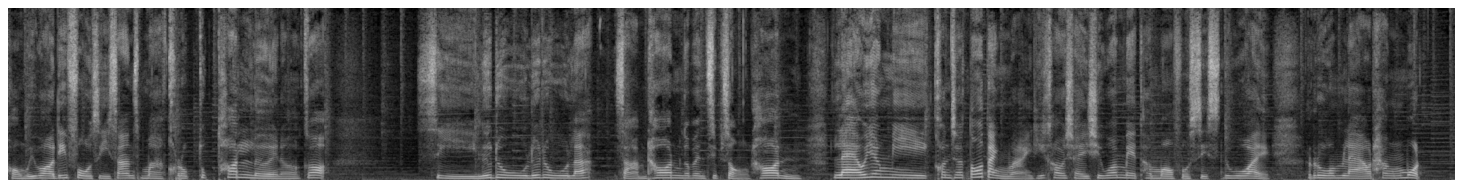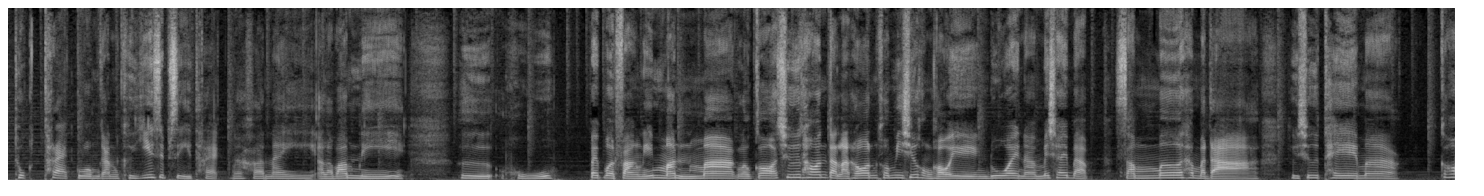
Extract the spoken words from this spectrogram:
ของ Vivaldi Four Seasons มาครบทุกท่อนเลยเนาะก็4ฤดูฤดูละ 3 ท่อนก็เป็น 12 ท่อน แล้วยังมีคอนแชตโตแต่งใหม่ที่เขาใช้ชื่อว่า Metamorphosis ด้วย รวมแล้วทั้งหมดทุกแทร็กรวมกันคือ 24 แทร็กนะคะในอัลบั้มนี้ คือโหไปเปิดฟังนี้มันมาก แล้วก็ชื่อท่อนแต่ละท่อนเขามีชื่อของเขาเองด้วยนะ ไม่ใช่แบบซัมเมอร์ธรรมดา คือชื่อเท่มาก ก็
